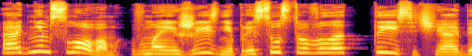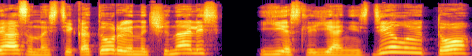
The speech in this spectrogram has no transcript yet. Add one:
Одним словом, в моей жизни присутствовало тысячи обязанностей, которые начинались если я не сделаю, то...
